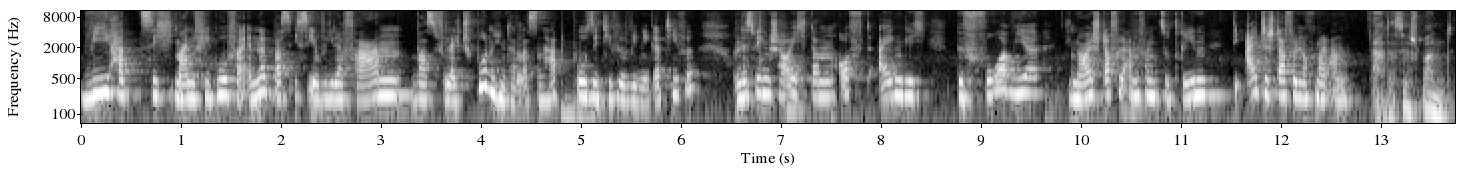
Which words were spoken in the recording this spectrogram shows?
wie hat sich meine Figur verändert, was ist ihr widerfahren, was vielleicht Spuren hinterlassen hat, positive wie negative. Und deswegen schaue ich dann oft eigentlich, bevor wir die neue Staffel anfangen zu drehen, die alte Staffel nochmal an. Ja, das ist ja spannend.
